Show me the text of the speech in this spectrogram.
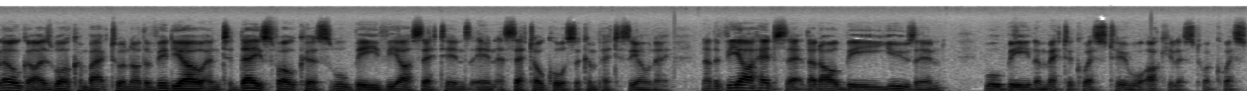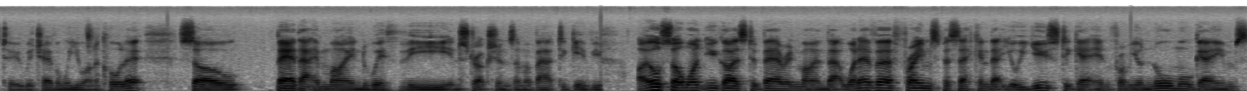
Hello guys, welcome back to another video and today's focus will be VR settings in Assetto Corsa Competizione. Now the VR headset that I'll be using will be the Meta Quest 2 or Oculus Quest 2, whichever you want to call it. So bear that in mind with the instructions I'm about to give you. I also want you guys to bear in mind that whatever frames per second that you're used to getting from your normal games,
